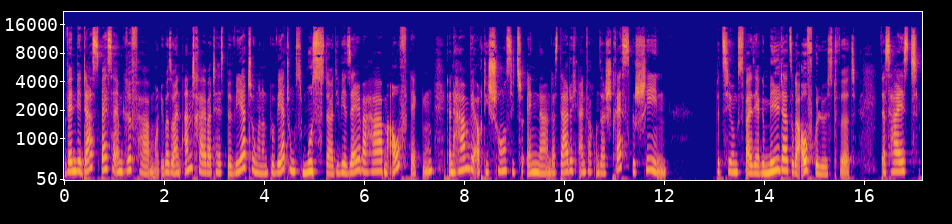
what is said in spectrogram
wenn wir das besser im Griff haben und über so einen Antreibertest Bewertungen und Bewertungsmuster, die wir selber haben, aufdecken, dann haben wir auch die Chance, sie zu ändern, dass dadurch einfach unser Stressgeschehen beziehungsweise ja gemildert, sogar aufgelöst wird. Das heißt,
